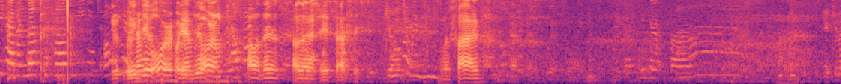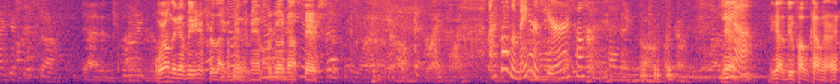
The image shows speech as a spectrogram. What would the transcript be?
You have enough to call the meeting? Oh, We yes. have do. four. We We have do. quorum. Oh, there's Oh, there. Commissioner Sassy. With five. We got five. Can I get this, uh, We're only gonna be here for like a minute, man. We're going downstairs. I saw the mayor's here. I saw. Yeah. You gotta do public comment, right?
